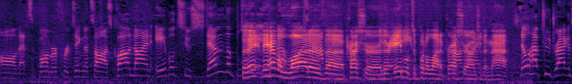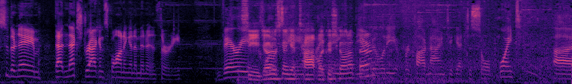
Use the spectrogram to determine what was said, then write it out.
Oh, that's a bummer for Dignitas. Cloud9 able to stem the bleeding. So they, they have a lot of uh, pressure. the They're able to put a lot of pressure onto Cloud9 the map. Still have two dragons to their name. That next dragon spawning in a minute and 30. Very. See, JoJo's gonna get top, I Licorice going up the there? ability for Cloud9 to get to Soul Point. Uh,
